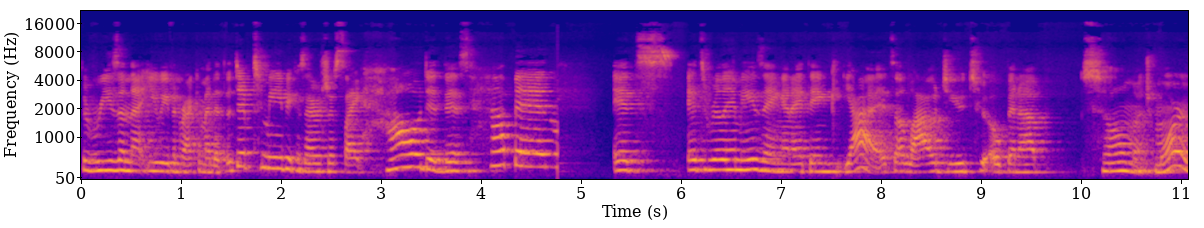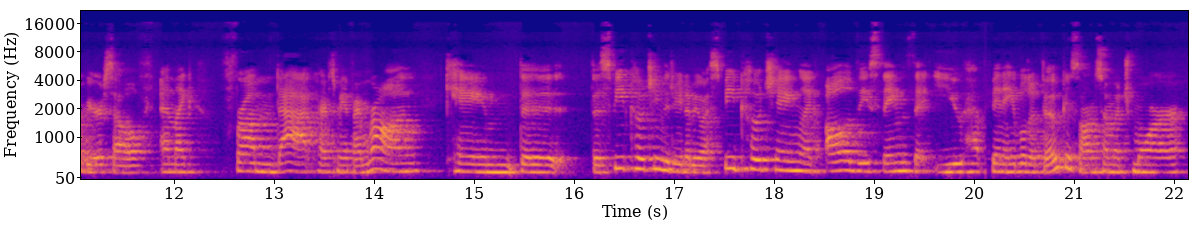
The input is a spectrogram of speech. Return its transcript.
the reason that you even recommended the dip to me? Because i was just like how did this happen it's it's really amazing. And i think yeah it's allowed you to open up so much more of yourself. And like from that correct me if i'm wrong came the the speed coaching the jws speed coaching like all of these things that you have been able to focus on so much more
